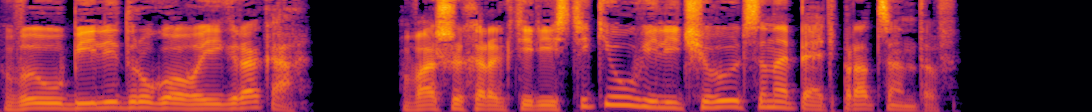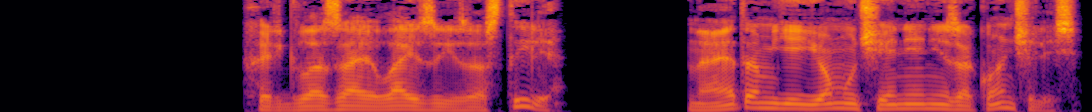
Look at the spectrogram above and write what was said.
Вы убили другого игрока. Ваши характеристики увеличиваются на 5%. Хоть глаза Элайзы и застыли, на этом ее мучения не закончились.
